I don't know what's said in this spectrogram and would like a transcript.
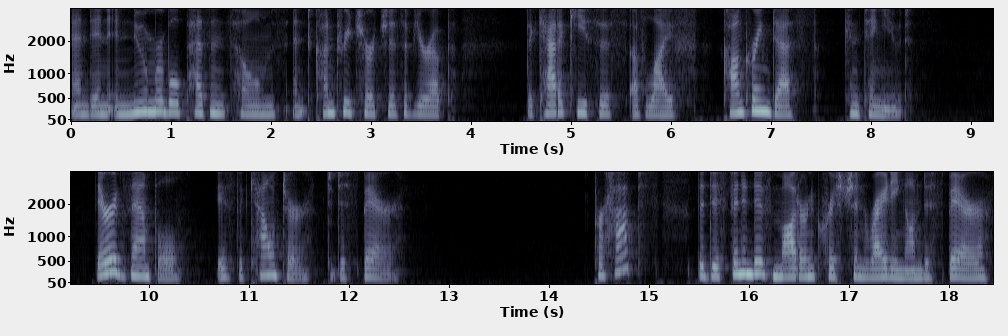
and in innumerable peasants' homes and country churches of Europe, the catechesis of life, conquering death, continued. Their example is the counter to despair. Perhaps the definitive modern Christian writing on despair,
